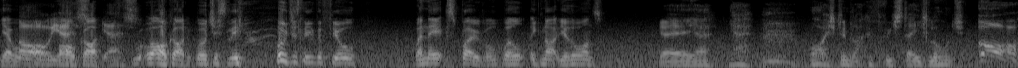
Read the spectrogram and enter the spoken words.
Yeah. We'll, Oh, yes, Oh god. yes. Oh god. We'll just leave. We'll just leave the fuel. When they explode, we'll, we'll ignite the other ones. Yeah, yeah, yeah, yeah. Oh, it's gonna be like a three-stage launch. Oh,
